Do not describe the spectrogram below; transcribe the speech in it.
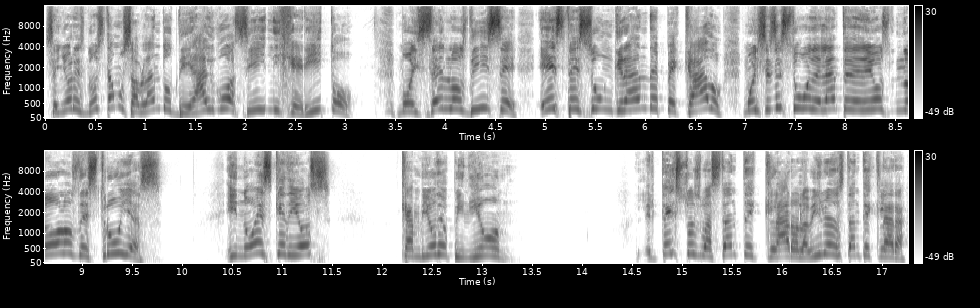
Señores, no estamos hablando de algo así ligerito. Moisés los dice, este es un grande pecado. Moisés estuvo delante de Dios, no los destruyas. Y no es que Dios cambió de opinión. El texto es bastante claro, la Biblia es bastante clara.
